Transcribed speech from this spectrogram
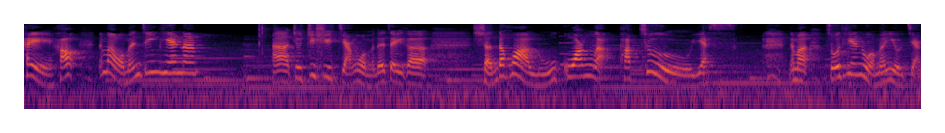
嘿，好，那么我们今天呢，啊，就继续讲我们的这个神的话如光了，Part Two，Yes。那么昨天我们有讲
